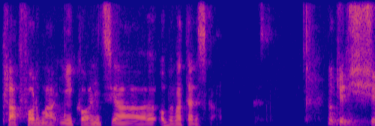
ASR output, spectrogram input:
Platforma i Koalicja Obywatelska? No kiedyś, e,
